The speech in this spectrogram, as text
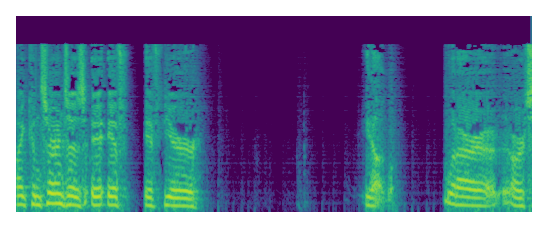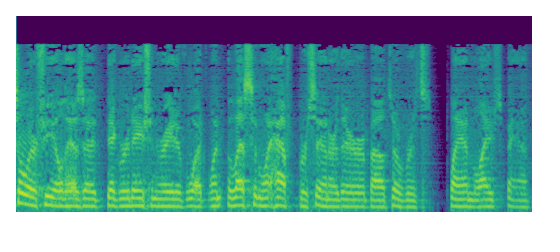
My concerns is if if you're, you know, what our our solar field has a degradation rate of what one, less than what half percent or thereabouts over its planned lifespan,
